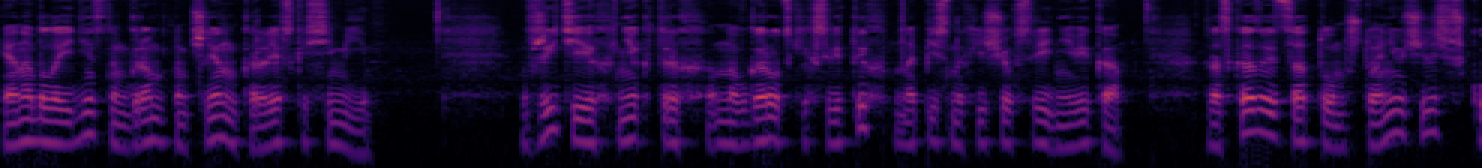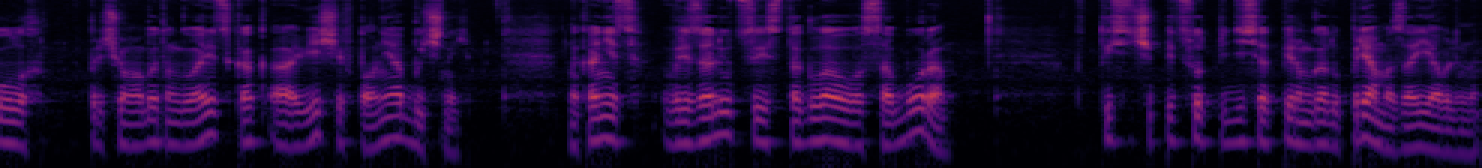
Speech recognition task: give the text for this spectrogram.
и она была единственным грамотным членом королевской семьи. В житиях некоторых новгородских святых, написанных еще в средние века, рассказывается о том, что они учились в школах, причем об этом говорится как о вещи вполне обычной. Наконец, в резолюции Стоглавого собора 1551 году прямо заявлено.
